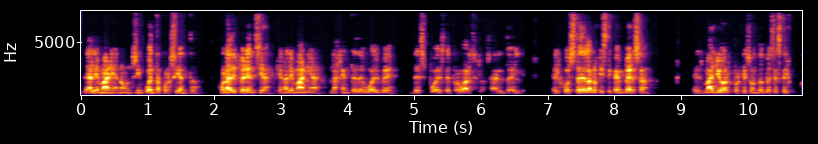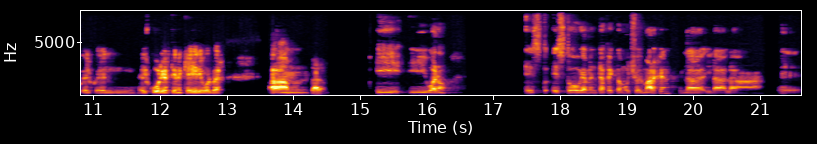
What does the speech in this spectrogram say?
de, Alemania, ¿no? Un 50%, con la diferencia que en Alemania la gente devuelve después de probárselo. O sea, el, el, el coste de la logística inversa es mayor porque son dos veces que el, el courier tiene que ir y volver. claro. Y, y, bueno, esto, esto obviamente afecta mucho el margen la, y la, la, eh,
